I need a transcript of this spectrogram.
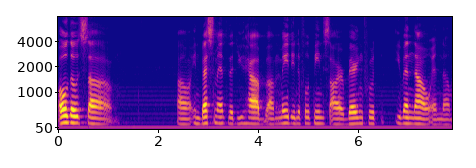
all those uh, uh, investment that you have uh, made in the Philippines are bearing fruit even now. And um,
